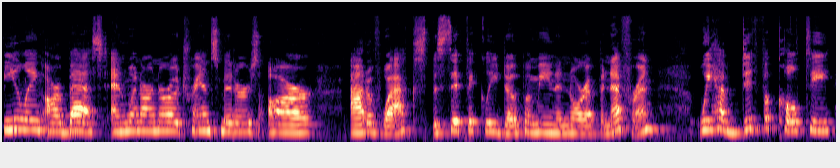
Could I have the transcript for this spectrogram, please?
feeling our best, and when our neurotransmitters are out of whack, specifically dopamine and norepinephrine, we have difficulty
